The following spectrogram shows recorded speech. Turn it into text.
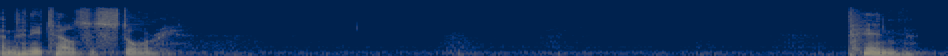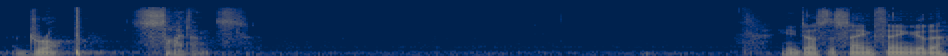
and then he tells his story. Pin, drop, silence. He does the same thing at a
